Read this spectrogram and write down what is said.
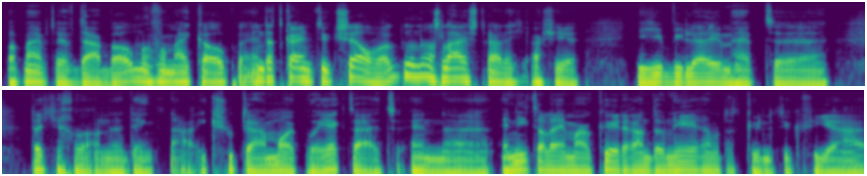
wat mij betreft, daar bomen voor mij kopen. En dat kan je natuurlijk zelf ook doen als luisteraar. Dat je, als je je jubileum hebt, dat je gewoon denkt: nou, ik zoek daar een mooi project uit. En, en niet alleen maar kun je eraan doneren, want dat kun je natuurlijk via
